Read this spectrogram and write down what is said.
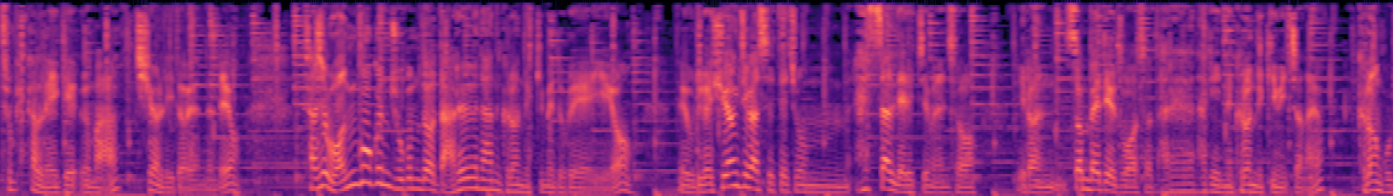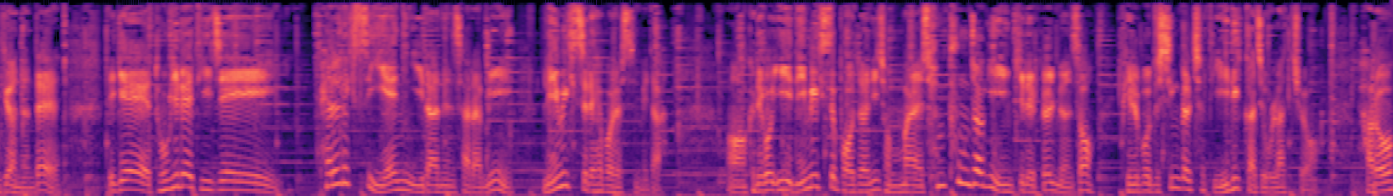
트로피칼 레게 음악 치얼리더였는데요. 사실 원곡은 조금 더 나른한 그런 느낌의 노래예요. 네, 우리가 휴양지 갔을 때 좀 햇살 내리쬐면서 이런 썬베드에 누워서 나른하게 있는 그런 느낌이 있잖아요. 그런 곡이었는데 이게 독일의 DJ 펠릭스 옌이라는 사람이 리믹스를 해버렸습니다. 어, 그리고 이 리믹스 버전이 정말 선풍적인 인기를 끌면서 빌보드 싱글 차트 1위까지 올랐죠. 바로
